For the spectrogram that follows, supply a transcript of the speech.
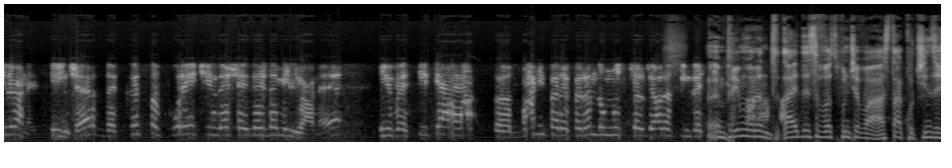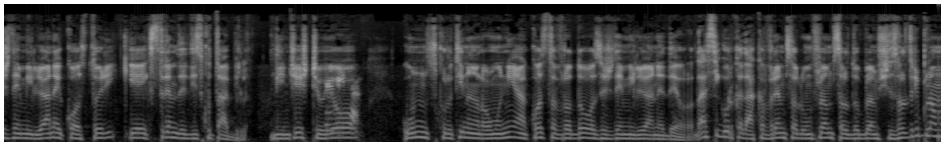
milioane. Sincer, decât să fure 50-60 de milioane, investiția aia, uh, banii pe referendum nu-ți cheltuială să investiția. În primul rând, haideți să vă spun ceva. Asta cu 50 de milioane costuri e extrem de discutabilă. Din ce știu eu, Evident. un scrutin în România costă vreo 20 de milioane de euro. Dar sigur că dacă vrem să-l umflăm, să-l dublăm și să-l triplăm,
